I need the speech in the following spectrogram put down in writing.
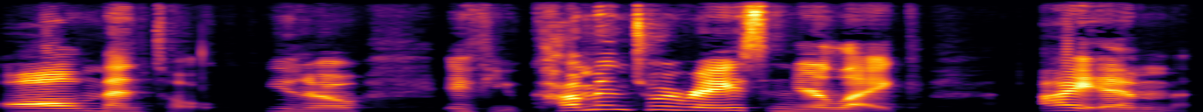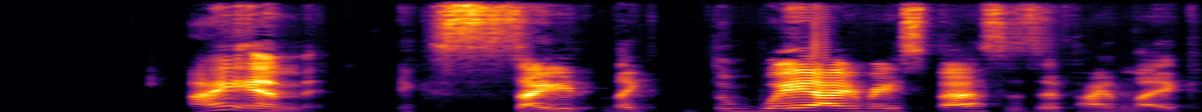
all mental you know? If you come into a race and you're like I am I am excited like the way I race best is if I'm like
